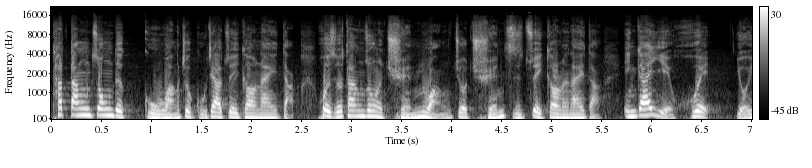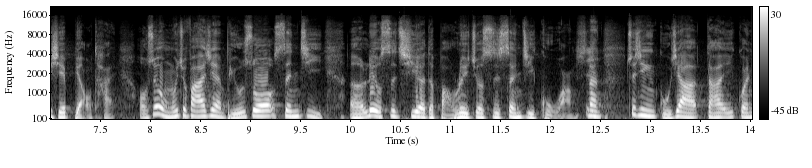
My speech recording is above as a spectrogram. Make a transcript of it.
它当中的股王就股价最高那一档，或者说当中的权王就全职最高的那一档，应该也会。有一些表态哦，所以我们就发现，比如说生技，呃，六四七二的宝瑞就是生技股王。那最近股价大家一观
